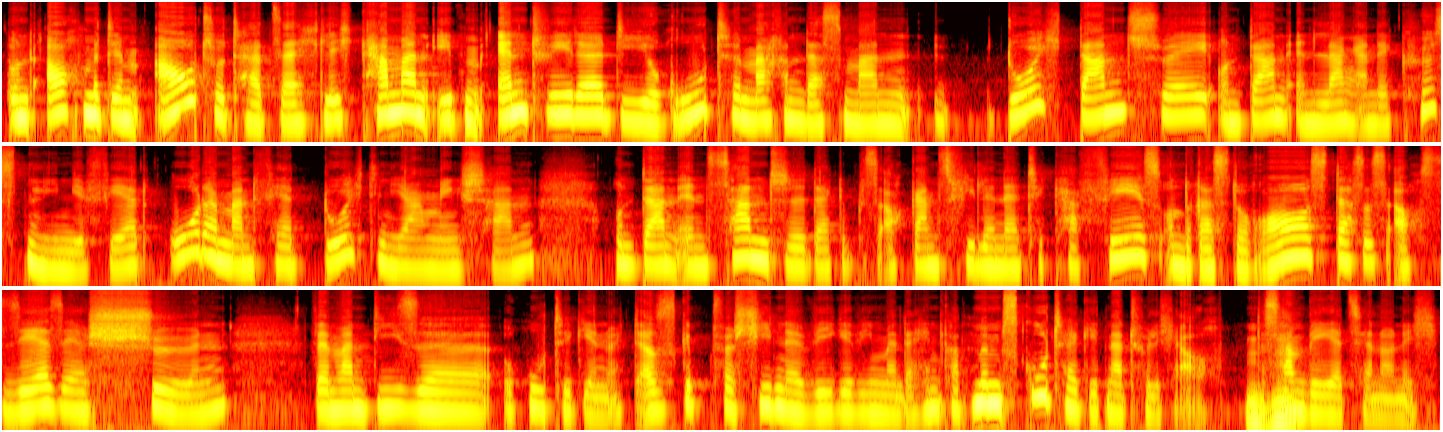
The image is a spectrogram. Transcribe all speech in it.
Und auch mit dem Auto tatsächlich kann man eben entweder die Route machen, dass man durch Danshui und dann entlang an der Küstenlinie fährt oder man fährt durch den Yangmingshan und dann in Sanche, da gibt es auch ganz viele nette Cafés und Restaurants. Das ist auch sehr, sehr schön, wenn man diese Route gehen möchte. Also es gibt verschiedene Wege, wie man da hinkommt. Mit dem Scooter geht natürlich auch. Das Mhm. haben wir jetzt ja noch nicht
